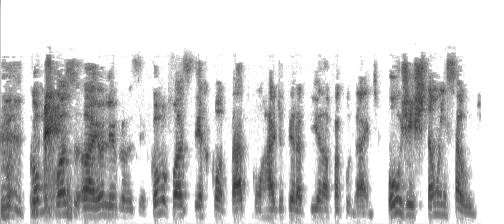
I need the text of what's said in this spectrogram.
Como posso. Ó, eu lembro pra você. Como posso ter contato com radioterapia na faculdade? Ou gestão em saúde?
